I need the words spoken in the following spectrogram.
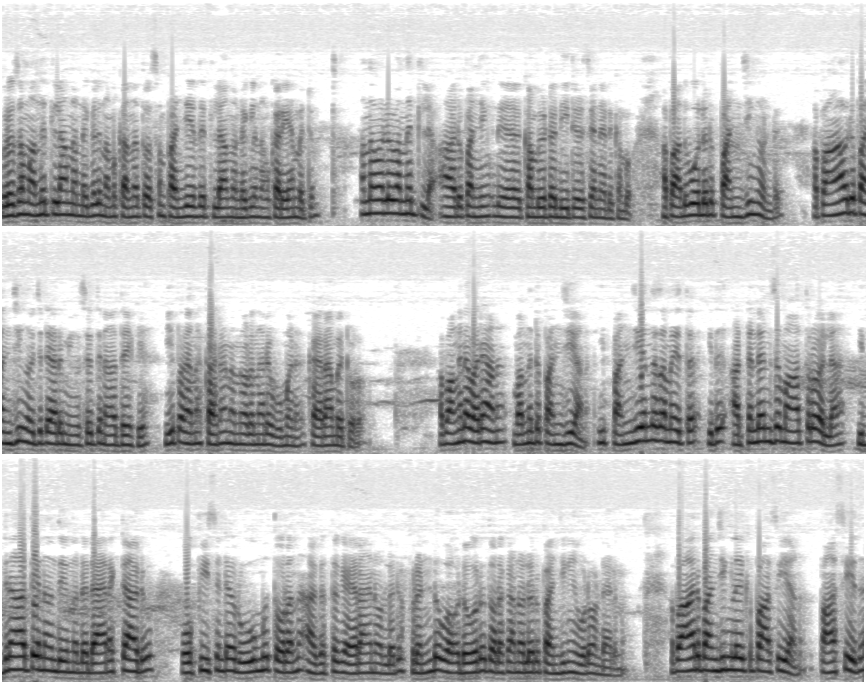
ഒരു ദിവസം വന്നിട്ടില്ല എന്നുണ്ടെങ്കിൽ നമുക്ക് അന്നത്തെ ദിവസം പഞ്ച് ചെയ്തിട്ടില്ല എന്നുണ്ടെങ്കിൽ നമുക്കറിയാൻ പറ്റും. അന്ന് വന്നിട്ടില്ല. ആ ഒരു പഞ്ചിങ് കമ്പ്യൂട്ടർ ഡീറ്റെയിൽസ് തന്നെ എടുക്കുമ്പോൾ അപ്പോൾ അതുപോലെ ഒരു പഞ്ചിങ് ഉണ്ട്. അപ്പോൾ ആ ഒരു പഞ്ചിങ് വെച്ചിട്ട് ആ ഒരു മ്യൂസിയത്തിനകത്തേക്ക് ഈ പറയുന്ന കരൺ എന്ന് പറയുന്ന ഒരു വുമൺ കയറാൻ പറ്റുള്ളൂ. അപ്പോൾ അങ്ങനെ വരാണ് വന്നിട്ട് പഞ്ചിയാണ്. ഈ പഞ്ചി എന്ന സമയത്ത് ഇത് അറ്റൻഡൻസ് മാത്രമല്ല ഇതിനകത്ത് തന്നെ എന്ത് ചെയ്യുന്നുണ്ട്? ഡയറക്റ്റ് ആ ഒരു ഓഫീസിന്റെ റൂം തുറന്ന് അകത്ത് കയറാനുള്ളൊരു ഫ്രണ്ട് ഡോറ് തുറക്കാനുള്ളൊരു പഞ്ചിങ് കൂടെ ഉണ്ടായിരുന്നു. അപ്പോൾ ആ ഒരു പഞ്ചിങ്ങിലേക്ക് പാസ് ചെയ്യാണ്. പാസ് ചെയ്ത്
